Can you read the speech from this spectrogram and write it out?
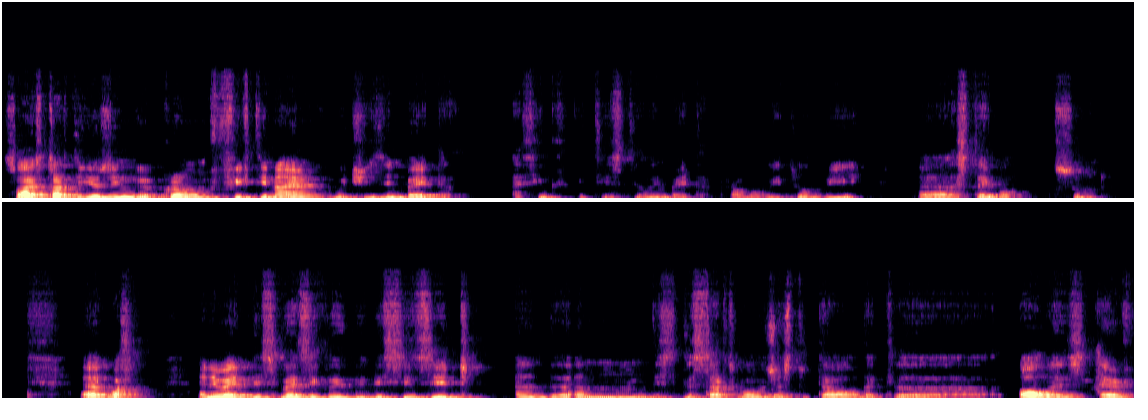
So I started using Chrome 59, which is in beta. I think it is still in beta. Probably it will be uh, stable soon. Uh, well, anyway, this basically this is it, and um, this this article just to tell that uh, always have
